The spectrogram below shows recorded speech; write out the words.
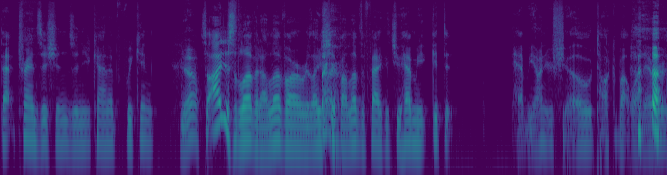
That transitions, and you kind of we can. Yeah. So I just love it. I love our relationship. I love the fact that you have me get to have me on your show, talk about whatever.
